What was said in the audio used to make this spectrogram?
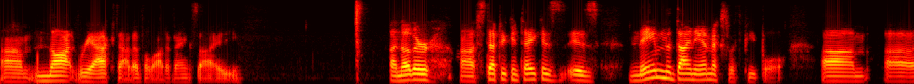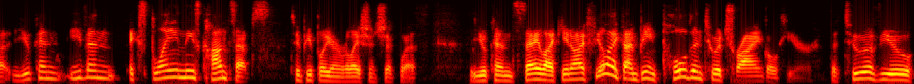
um, not react out of a lot of anxiety. Another uh, step you can take is is name the dynamics with people. Um, uh, you can even explain these concepts to people you're in relationship with. You can say like, you know, I feel like I'm being pulled into a triangle here. The two of you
